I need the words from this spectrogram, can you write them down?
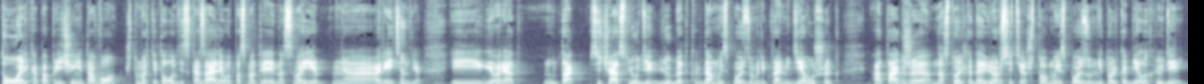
только по причине того, что маркетологи сказали, вот посмотрели на свои э, рейтинги и говорят, ну так, сейчас люди любят, когда мы используем в рекламе девушек, а также настолько diversity, что мы используем не только белых людей.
